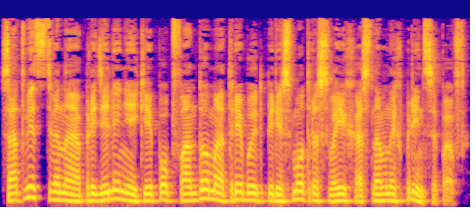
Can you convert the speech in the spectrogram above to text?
Соответственно, определение кей-поп-фандома требует пересмотра своих основных принципов.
